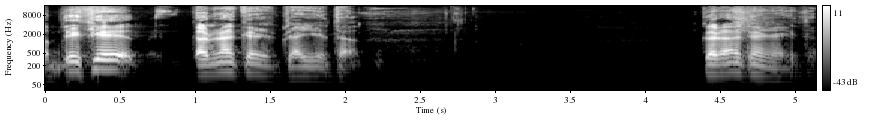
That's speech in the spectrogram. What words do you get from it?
اب دیکھیے کرنا کیا چاہیے تھا کرنا کیا چاہیے تھا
